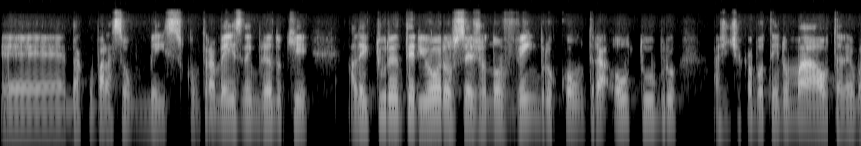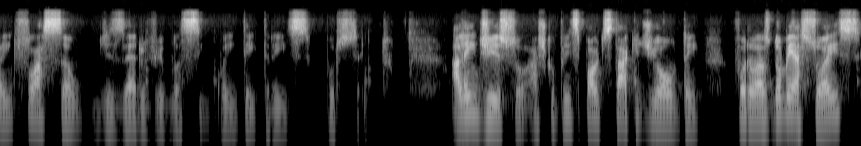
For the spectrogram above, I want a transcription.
é, na comparação mês contra mês. Lembrando que a leitura anterior, ou seja, novembro contra outubro, a gente acabou tendo uma alta, né, uma inflação de 0,53%. Além disso, acho que o principal destaque de ontem foram as nomeações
